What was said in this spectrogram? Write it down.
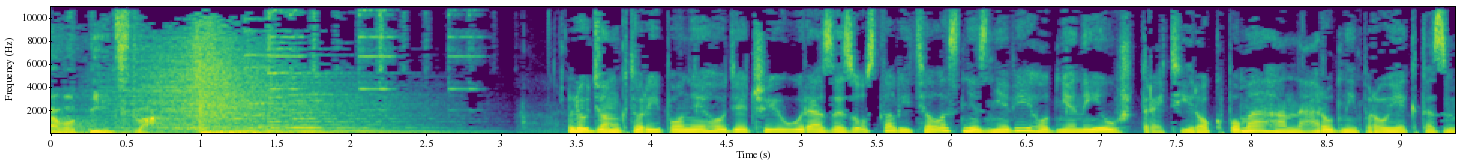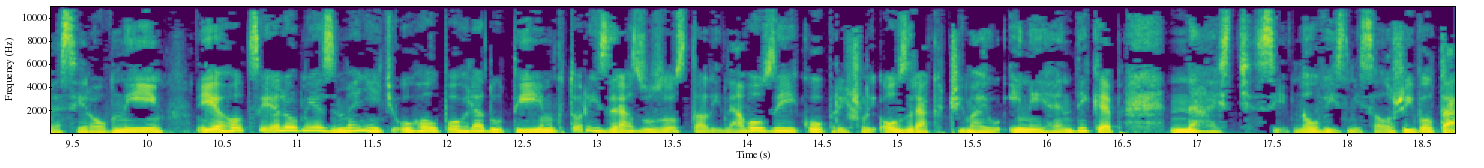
Zdravotníctva. Ľuďom, ktorí po nehode či úraze zostali telesne znevýhodnení, už tretí rok pomáha národný projekt Sme si rovný. Jeho cieľom je zmeniť uhol pohľadu tým, ktorí zrazu zostali na vozíku, prišli o zrak či majú iný handicap, nájsť si nový zmysel života.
